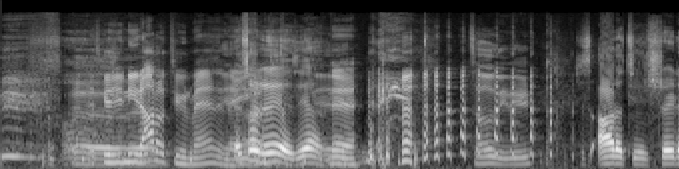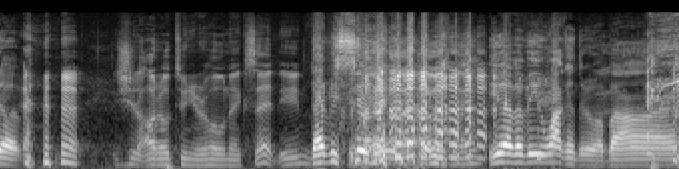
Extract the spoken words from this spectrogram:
It's because you need auto tune, man. and there That's what go. it is, yeah. Yeah. totally, dude. Just auto tune straight up. You should auto tune your whole next set, dude. That'd be sick. That's how it goes, man. you ever be walking through a bar?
